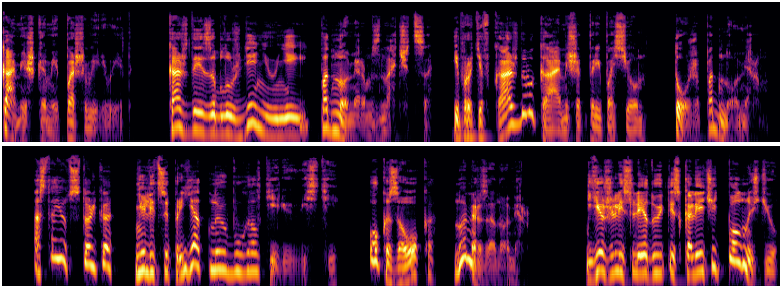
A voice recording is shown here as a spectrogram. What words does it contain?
камешками пошвыривает. Каждое заблуждение у ней под номером значится, и против каждого камешек припасен, тоже под номером. Остается только нелицеприятную бухгалтерию вести. Око за око, номер за номер. Ежели следует искалечить полностью,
